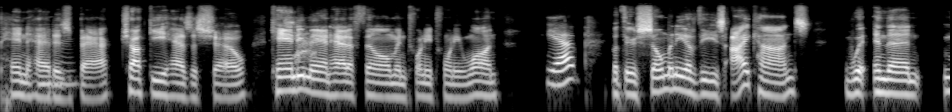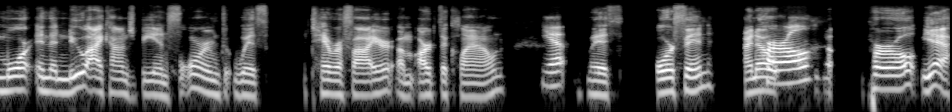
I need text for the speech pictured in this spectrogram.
Pinhead is Mhm. back. Chucky has a show. Candyman had a film in 2021. Yep. But there's so many of these icons, wi- and then more, and then new icons being formed with Terrifier, um, Art the Clown, Yep. with Orphan. I know Pearl. Pearl. Yeah.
